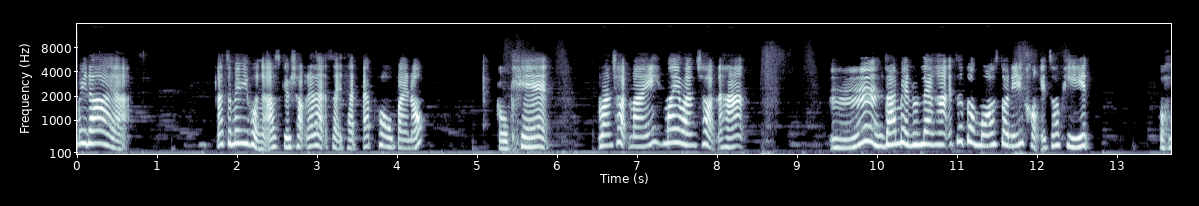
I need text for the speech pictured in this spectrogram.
ไม่ได้อะ น่าจะไม่มีผลกับเอาสกิลช็อตนั่นแหละ ใส่ทัดแอปเปิลไปเนาะ โอเควันช็อตไหม ไม่วันช็อตนะฮะ อืมดาเมจรุนแรงฮะไอเจ้าตัวมอสตัวนี้ของไอเจ้าพีทโอ้โห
